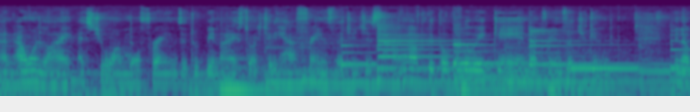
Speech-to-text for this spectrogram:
And I won't lie, I still want more friends. It would be nice to actually have friends that you just hang out with over the weekend, and friends that you can, you know,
